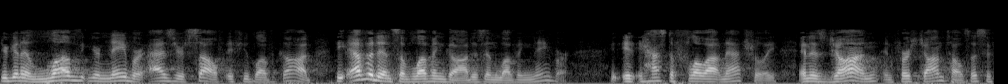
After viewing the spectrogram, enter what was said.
you're to love your neighbor as yourself if you love God. The evidence of loving God is in loving neighbor. It, has to flow out naturally. And as John, in 1 John tells us, if,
